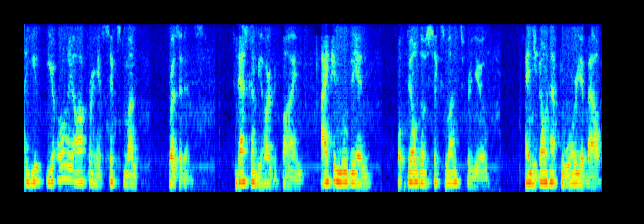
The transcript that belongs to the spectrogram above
you, you're only offering a six-month residence. That's going to be hard to find. I can move in, fulfill those six months for you, and you don't have to worry about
